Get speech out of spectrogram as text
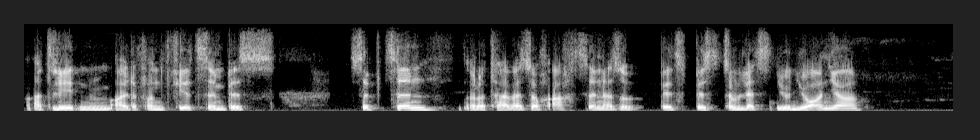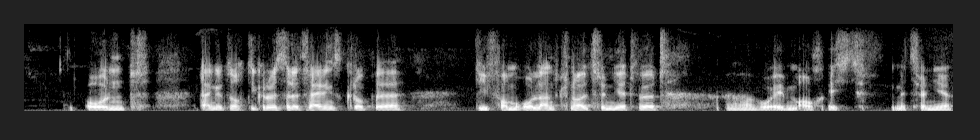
Athleten im Alter von 14 bis 17 oder teilweise auch 18, also bis, bis zum letzten Juniorenjahr. Und dann gibt es noch die größere Trainingsgruppe, die vom Roland Knoll trainiert wird, äh, wo eben auch ich mit trainiere.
